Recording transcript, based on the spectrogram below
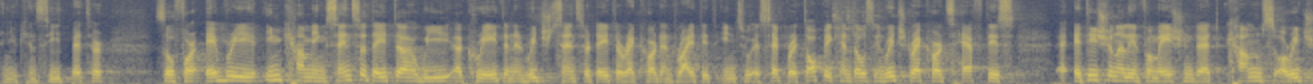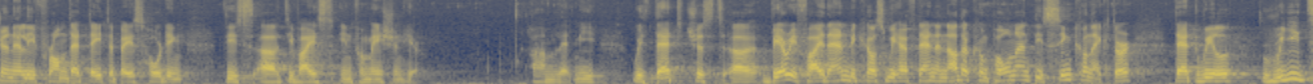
And you can see it better. So for every incoming sensor data, we uh, create an enriched sensor data record and write it into a separate topic. And those enriched records have this uh, additional information that comes originally from that database holding this uh, device information here. Um, let me, with that, just uh, verify then, because we have then another component, the sink connector, that will read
